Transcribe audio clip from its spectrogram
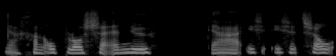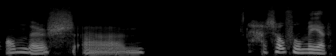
ja, gaan oplossen. En nu ja, is, is het zo anders. Um, ja, zoveel meer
